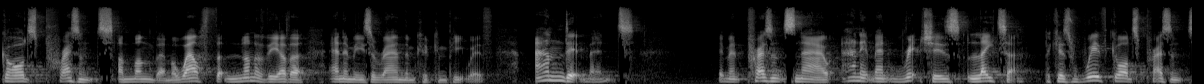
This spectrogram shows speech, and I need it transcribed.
God's presence among them, a wealth that none of the other enemies around them could compete with and it meant it meant presence now and it meant riches later because with God's presence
